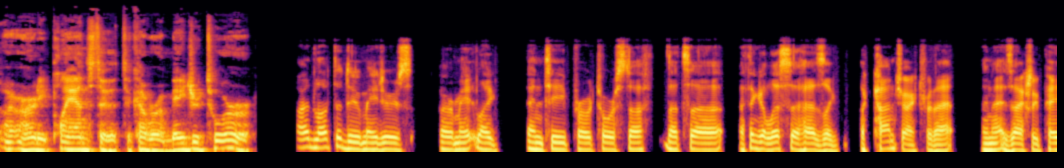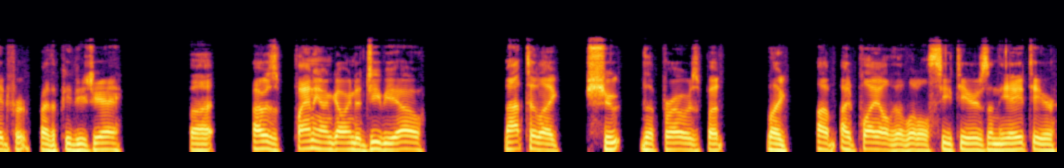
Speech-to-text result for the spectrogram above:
Are are any plans to, to cover a major tour? Or I'd love to do majors or ma- like NT Pro Tour stuff. That's uh, I think Alyssa has like a contract for that, and that is actually paid for by the PDGA. But I was planning on going to GBO, not to like shoot the pros, but like uh, I'd play all the little C tiers and the A tier.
